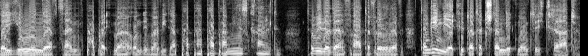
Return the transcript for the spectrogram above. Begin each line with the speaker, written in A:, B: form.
A: Der Junge nervt seinen Papa immer und immer wieder. Papa, Papa, mir ist kalt. Da wieder der Vater voll genervt. Dann geh in die Ecke, dort hat ständig 90 Grad.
